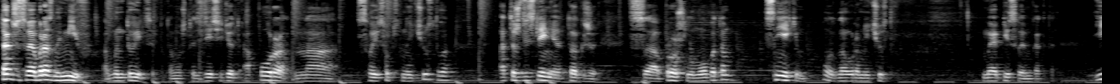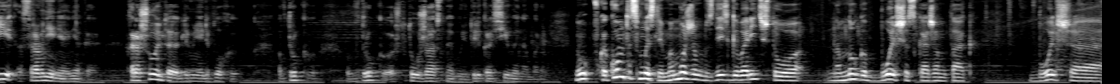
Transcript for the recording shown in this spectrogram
также своеобразный миф об интуиции, потому что здесь идет опора на свои собственные чувства, отождествление также с прошлым опытом, с неким, ну, на уровне чувств. Мы описываем как-то. И сравнение некое. Хорошо это для меня или плохо? А вдруг, вдруг что-то ужасное будет или красивое наоборот? Ну, в каком-то смысле мы можем здесь говорить, что намного больше, скажем так, больше,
